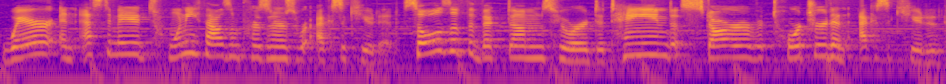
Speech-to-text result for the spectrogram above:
where an estimated 20,000 prisoners were executed. Souls of the victims who were detained, starved, tortured, and executed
